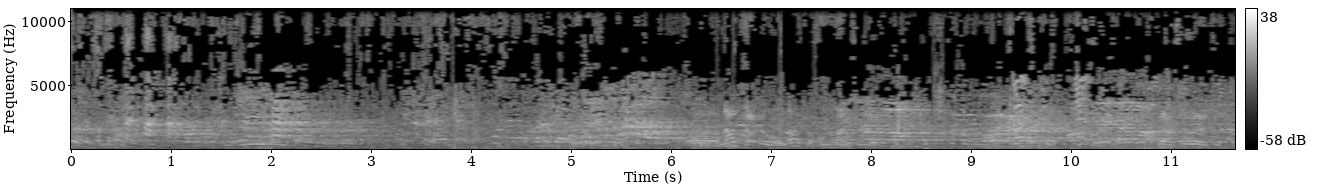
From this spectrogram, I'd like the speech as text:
なんか、うんなんかそんな感じで。じゃあ、それちょっと。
